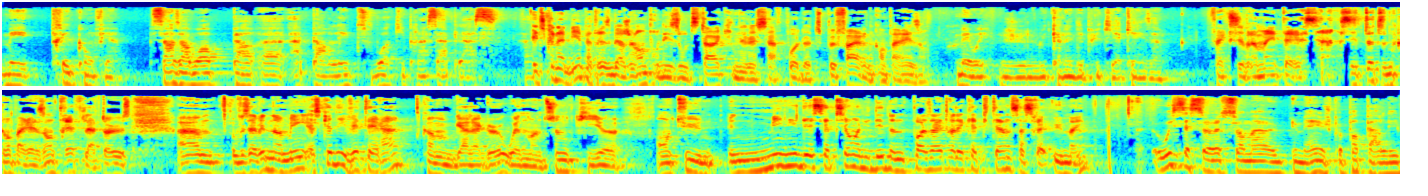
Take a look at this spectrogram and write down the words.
mais très confiant. Sans avoir par, euh, à parler, tu vois qu'il prend sa place. Et tu connais bien Patrice Bergeron pour les auditeurs qui ne le savent pas. Là. Tu peux faire une comparaison. Mais oui, je lui connais depuis qu'il a 15 ans. Fait que c'est vraiment intéressant. C'est toute une comparaison très flatteuse. Euh, vous avez nommé, est-ce y a des vétérans comme Gallagher ou Edmondson qui euh, ont eu une, une, mini déception à l'idée de ne pas être le capitaine? Ça serait humain? Oui, ça serait sûrement humain. Je peux pas parler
